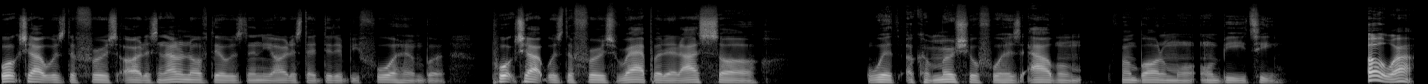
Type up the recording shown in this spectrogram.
Pork Chop was the first artist, and I don't know if there was any artist that did it before him, but Pork Chop was the first rapper that I saw with a commercial for his album from Baltimore on BET. Oh wow.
